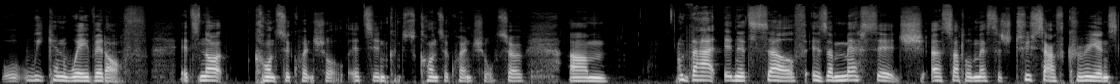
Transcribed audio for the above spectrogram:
we can wave it off. It's not consequential. It's inconsequential. So. Um, that in itself is a message, a subtle message to South Koreans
